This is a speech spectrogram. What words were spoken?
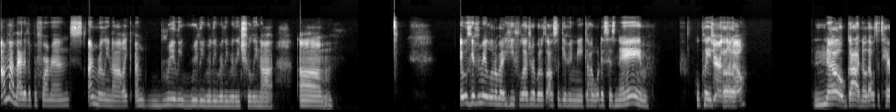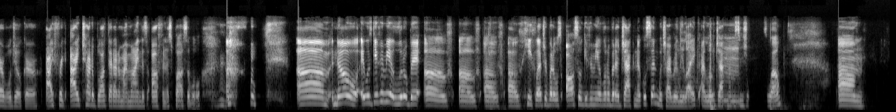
I'm not mad at the performance. I'm really not. Like I'm really really really really really truly not. Um it was giving me a little bit of Heath Ledger, but it was also giving me God, what is his name? Who played Jared uh, Leto? No, God, no, that was a terrible Joker. I for, I try to block that out of my mind as often as possible. Mm. Um, no, it was giving me a little bit of of of of Heath Ledger, but it was also giving me a little bit of Jack Nicholson, which I really like. I love Jack mm. Nicholson as well. Um,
